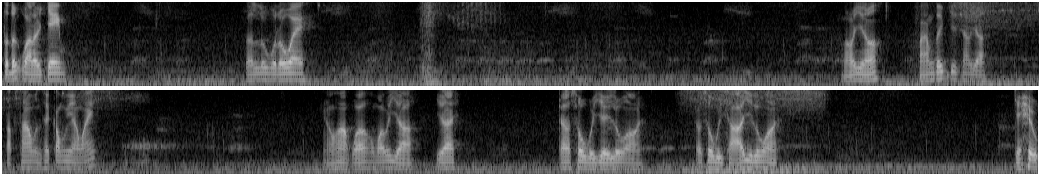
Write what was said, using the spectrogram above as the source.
Tôi đức vào đời chem lên luôn vào đâu e rồi gì nữa? Farm tiếp chứ sao giờ? Tập sau mình sẽ công vào nhà máy. Ngậu học quá không phải bây giờ. Gì đây? Cao su bị gì luôn rồi? Cao su bị sở gì luôn rồi? Chịu.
